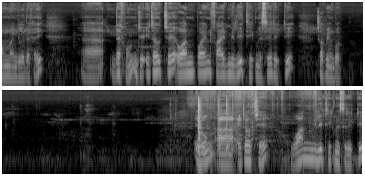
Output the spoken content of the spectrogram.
অন্য অ্যাঙ্গেলে দেখাই। দেখুন যে এটা হচ্ছে ওয়ান পয়েন্ট ফাইভ মিলি থিকনেসের একটি চপিং বোর্ড এবং এটা হচ্ছে ওয়ান মিলি থিকনেসের একটি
